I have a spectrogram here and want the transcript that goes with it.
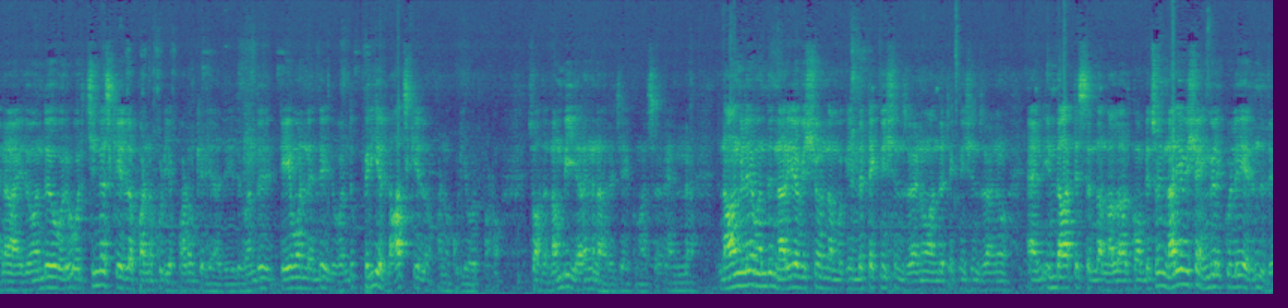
ஏன்னா இது வந்து ஒரு ஒரு சின்ன ஸ்கேல்ல பண்ணக்கூடிய படம் கிடையாது. இது வந்து டே ஒன்ல இருந்து இது வந்து பெரிய லார்ஜ் ஸ்கேல்ல பண்ணக்கூடிய ஒரு படம். ஸோ அதை நம்பி இறங்குனாரு ஜெயக்குமார் சார் அண்ட் uh, நாங்களே வந்து நிறைய விஷயம் நமக்கு இந்த டெக்னீஷியன்ஸ் வேணும் அந்த டெக்னீஷியன்ஸ் வேணும் அண்ட் இந்த ஆர்டிஸ்ட் இருந்தால் நல்லா இருக்கும் அப்படின்னு சொல்லி நிறைய விஷயம் எங்களுக்குள்ளேயே இருந்தது.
